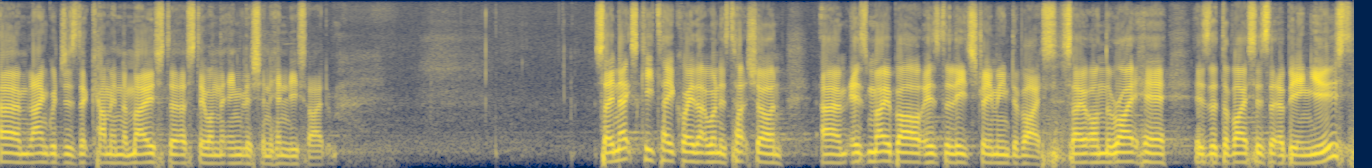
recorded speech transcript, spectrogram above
um, languages that come in the most are still on the English and Hindi side. So next key takeaway that I want to touch on um, is mobile is the lead streaming device. So on the right here is the devices that are being used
